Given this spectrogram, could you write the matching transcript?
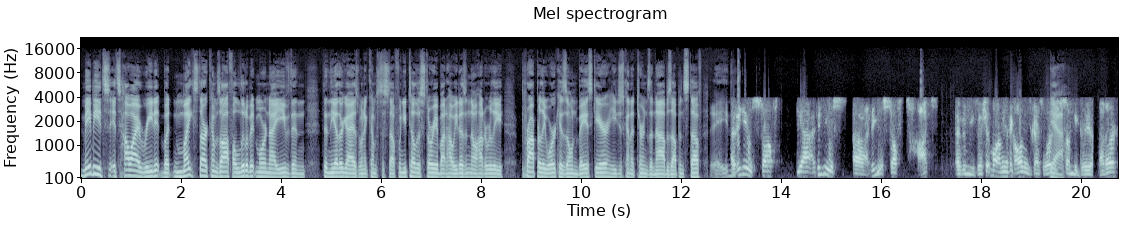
maybe it's it's how I read it, but Mike Starr comes off a little bit more naive than than the other guys when it comes to stuff. When you tell the story about how he doesn't know how to really properly work his own bass gear, he just kind of turns the knobs up and stuff. I think he was self. Yeah, I think he was. Uh, I think he was self-taught as a musician. Well, I mean, I think all those guys were Yeah. to some degree or another.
